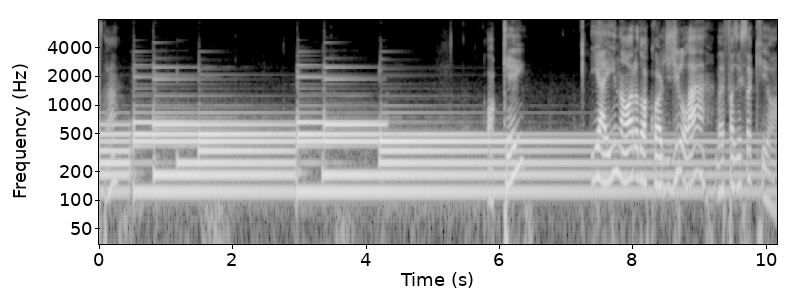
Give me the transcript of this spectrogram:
Tá? Ok? E aí, na hora do acorde de Lá, vai fazer isso aqui, ó.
